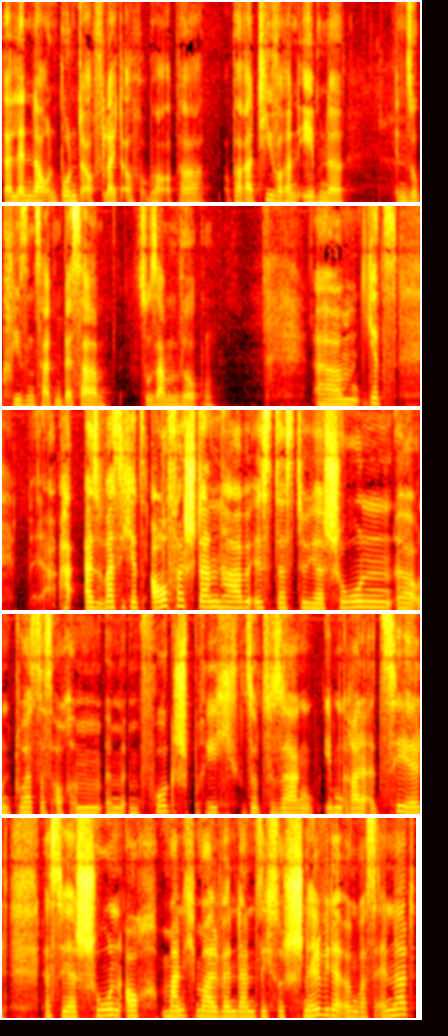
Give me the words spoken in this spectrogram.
da Länder und Bund auch vielleicht auf einer oper operativeren Ebene in so Krisenzeiten besser zusammenwirken. Ähm, jetzt, also was ich jetzt auch verstanden habe, ist, dass du ja schon, äh, und du hast das auch im, im, im Vorgespräch sozusagen eben gerade erzählt, dass du ja schon auch manchmal, wenn dann sich so schnell wieder irgendwas ändert,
